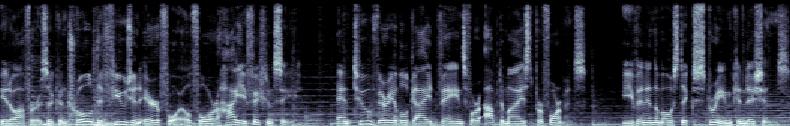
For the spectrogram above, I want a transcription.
It offers a controlled diffusion airfoil for high efficiency and two variable guide vanes for optimized performance, even in the most extreme conditions.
